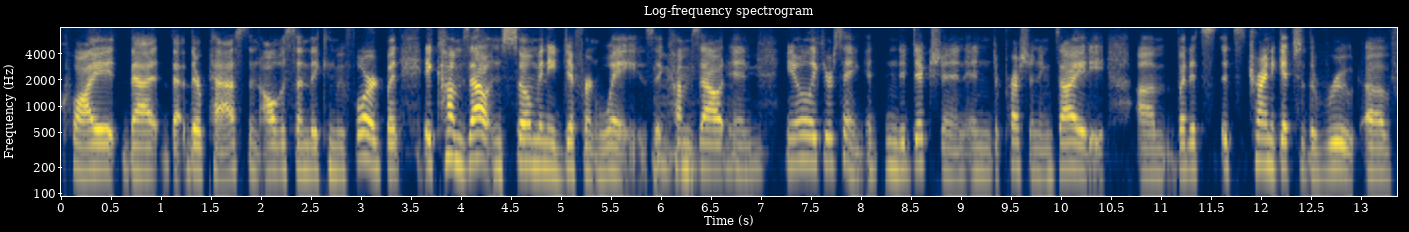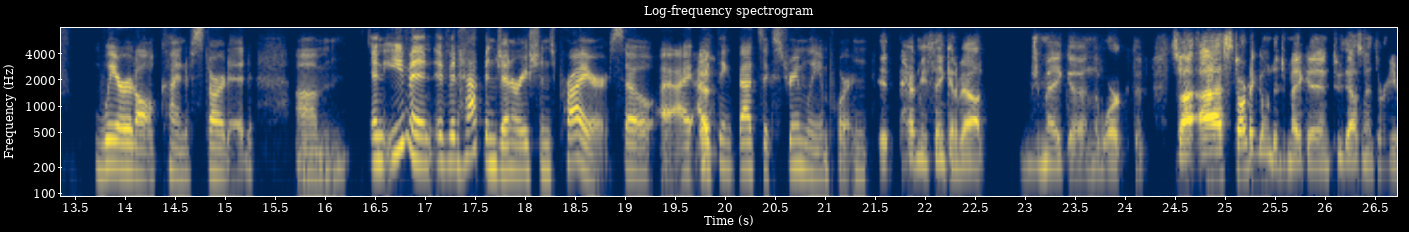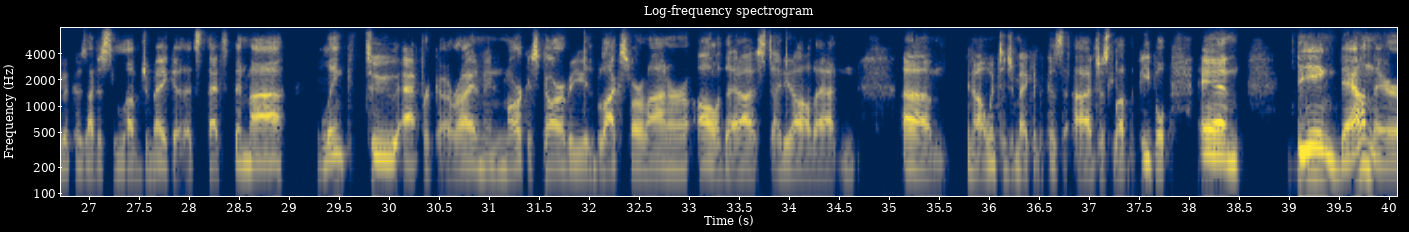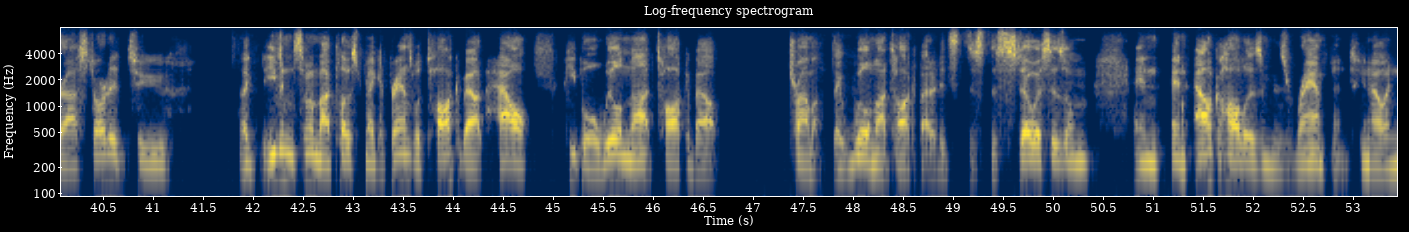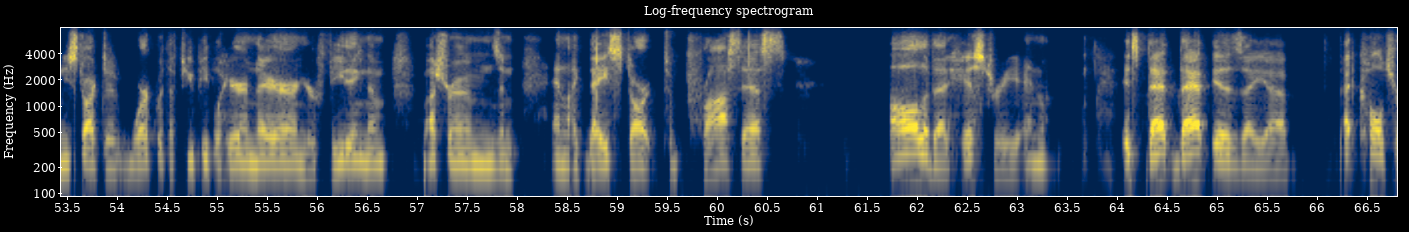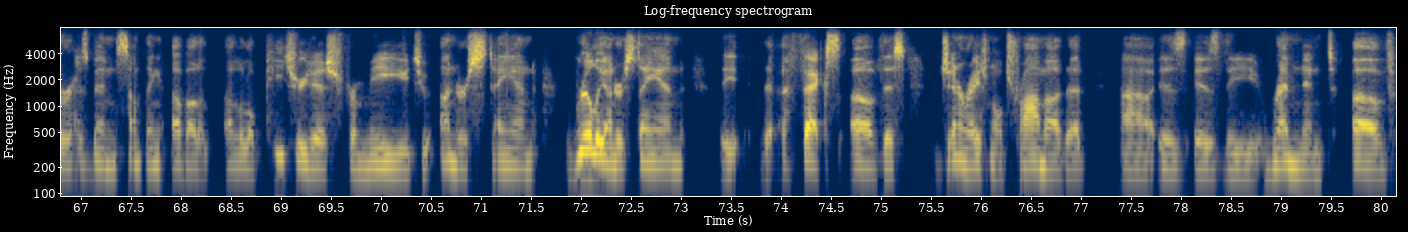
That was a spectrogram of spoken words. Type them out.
quiet that that their past and all of a sudden they can move forward but it comes out in so many different ways it mm-hmm. comes out in mm-hmm. you know like you're saying in addiction and depression anxiety um, but it's it's trying to get to the root of where it all kind of started um, mm-hmm. and even if it happened generations prior so i yeah. i think that's extremely important it had me thinking about Jamaica and the work that so I, I, started going to Jamaica in 2003 because I just love Jamaica. That's that's been my link to Africa, right? I mean, Marcus Garvey, the Black Star Liner, all of that. I studied all that, and um, you know, I went to Jamaica because I just love the people. And being down there, I started to like even some of my close Jamaican friends will talk about how people will not talk about trauma. They will not talk about it. It's just the stoicism and and alcoholism is rampant, you know, and you start to work with a few people here and there and you're feeding them mushrooms and and like they start to process all of that history and it's that that is a uh, that culture has been something of a, a little petri dish for me to understand really understand the, the effects of this generational trauma that uh, is is the remnant of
